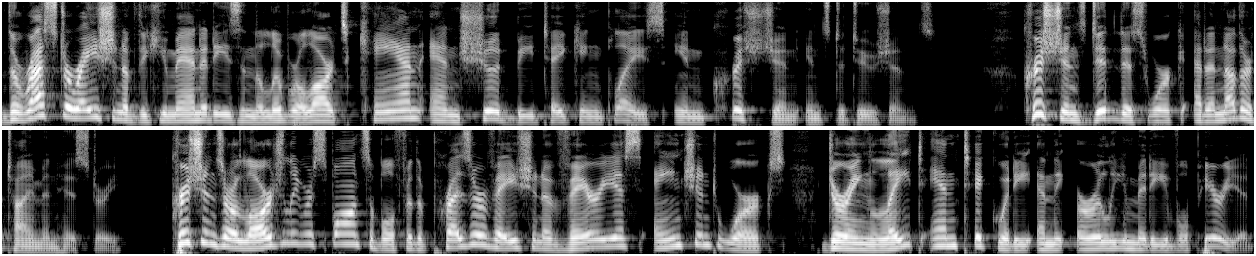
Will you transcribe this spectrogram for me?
The restoration of the humanities and the liberal arts can and should be taking place in Christian institutions. Christians did this work at another time in history. Christians are largely responsible for the preservation of various ancient works during late antiquity and the early medieval period.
